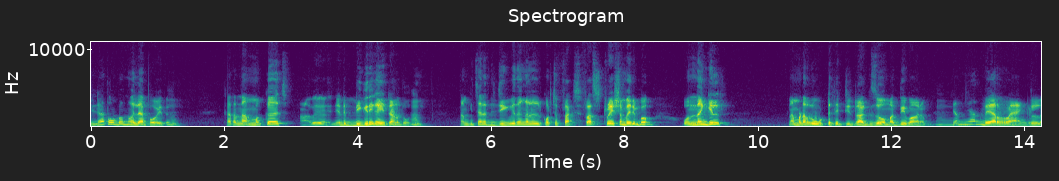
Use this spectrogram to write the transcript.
ഇല്ലാത്ത കൊണ്ടൊന്നും അല്ല പോയത് കാരണം നമുക്ക് ഞാൻ ഡിഗ്രി കഴിഞ്ഞിട്ടാണ് തോന്നുന്നത്. നമുക്ക് ചില ജീവിതങ്ങളിൽ കുറച്ച് ഫ്രസ്ട്രേഷൻ വരുമ്പോൾ ഒന്നെങ്കിൽ നമ്മുടെ റൂട്ട് തെറ്റി ഡ്രഗ്സോ മദ്യപാനോ ഞാൻ ഞാൻ വേറൊരു ആംഗിളിൽ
